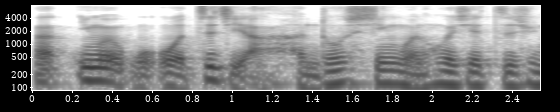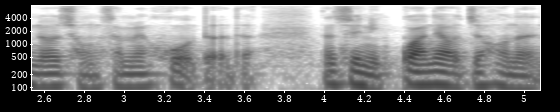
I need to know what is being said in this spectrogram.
那因为我我自己啊，很多新闻或一些资讯都是从上面获得的。那所以你关掉之后呢，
